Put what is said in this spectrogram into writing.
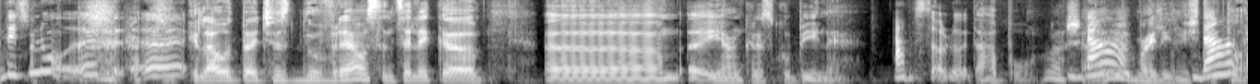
Deci nu... Uh, uh, Când aud pe acest nu vreau să înțeleg că uh, i-am crescut bine. absolut. Da, bun, așa, e mai liniștitor. Da,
